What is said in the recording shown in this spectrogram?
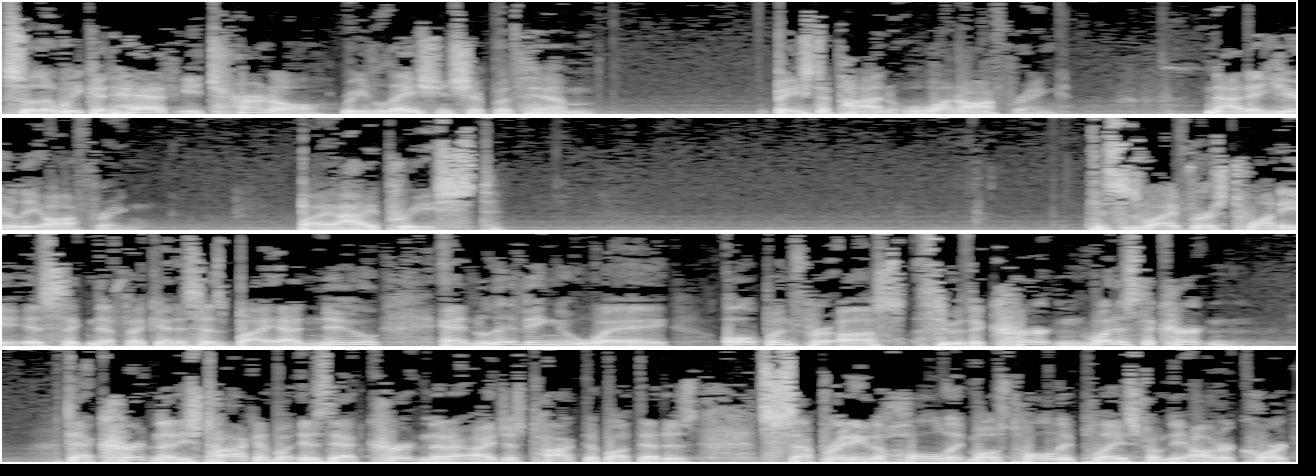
so that we could have eternal relationship with Him based upon one offering, not a yearly offering by a high priest. This is why verse 20 is significant. It says, by a new and living way open for us through the curtain. What is the curtain? That curtain that he's talking about is that curtain that I just talked about that is separating the holy, most holy place from the outer court.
